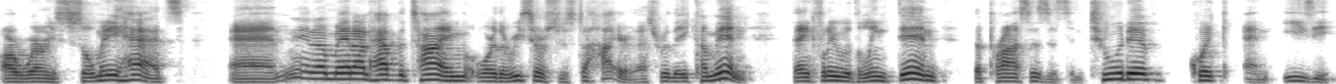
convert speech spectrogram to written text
are wearing so many hats and you know may not have the time or the resources to hire. That's where they come in. Thankfully, with LinkedIn, the process is intuitive, quick, and easy.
